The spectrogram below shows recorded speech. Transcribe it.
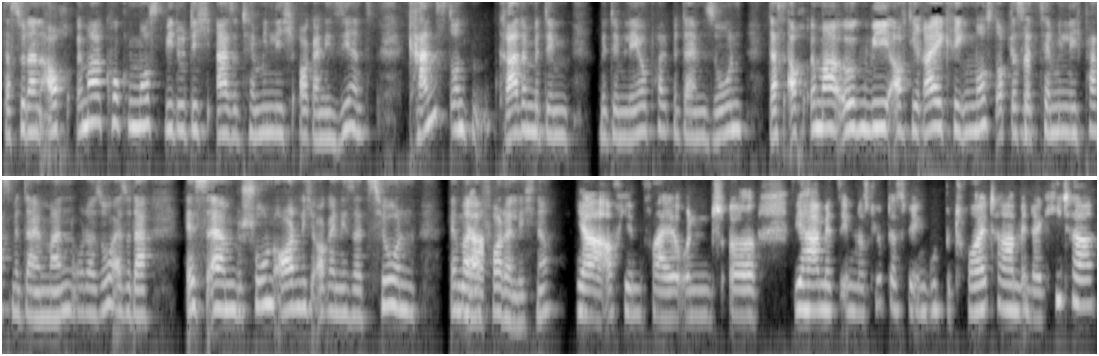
dass du dann auch immer gucken musst, wie du dich also terminlich organisieren kannst und gerade mit dem mit dem Leopold, mit deinem Sohn, das auch immer irgendwie auf die Reihe kriegen musst, ob das jetzt terminlich passt mit deinem Mann oder so. Also da ist ähm, schon ordentlich Organisation immer ja. erforderlich, ne? Ja, auf jeden Fall. Und äh, wir haben jetzt eben das Glück, dass wir ihn gut betreut haben in der Kita.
